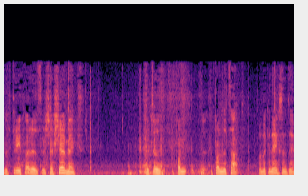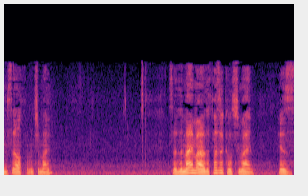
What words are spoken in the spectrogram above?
the three pillars which Hashem makes, which is from from the top, from the connection to Himself, from the Shemayim. So the Maimar, the physical Shemayim, is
